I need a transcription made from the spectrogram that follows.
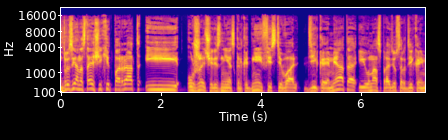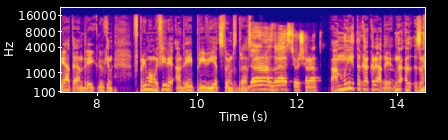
Друзья, настоящий хит-парад и уже через несколько дней фестиваль «Дикая мята». И у нас продюсер «Дикой мяты» Андрей Клюкин в прямом эфире. Андрей, приветствуем, здравствуй. Да, здрасте, очень рад. А мы-то как рады. Зна-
